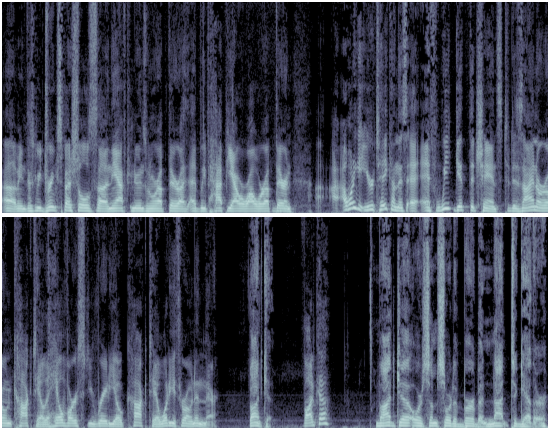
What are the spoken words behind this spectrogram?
Uh, I mean, there's gonna be drink specials uh, in the afternoons when we're up there. I, I believe happy hour while we're up there, and I, I want to get your take on this. If we get the chance to design our own cocktail, the Hail Varsity Radio cocktail, what are you throwing in there? Vodka. Vodka? Vodka or some sort of bourbon, not together.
